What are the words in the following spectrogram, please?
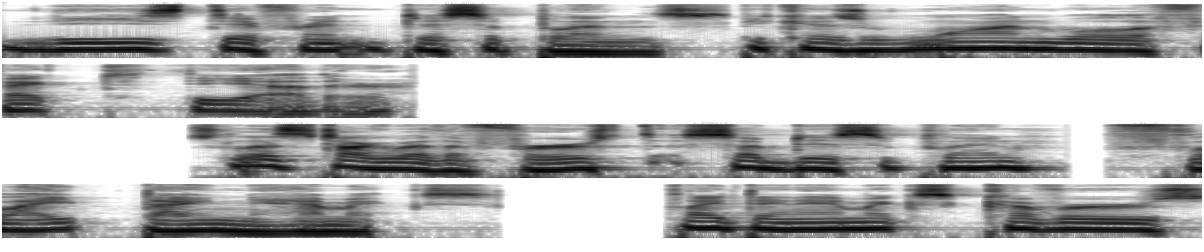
these different disciplines because one will affect the other. So let's talk about the first subdiscipline, flight dynamics. Flight dynamics covers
